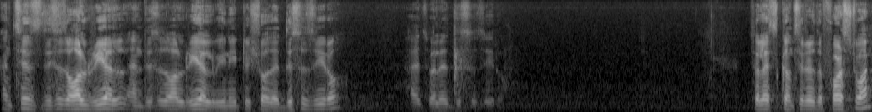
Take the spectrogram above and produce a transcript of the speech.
And since this is all real and this is all real, we need to show that this is 0 as well as this is 0. So, let us consider the first one.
